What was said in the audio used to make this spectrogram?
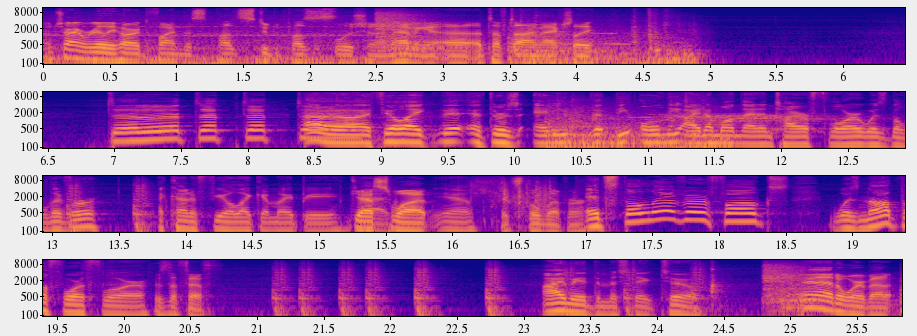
I'm trying really hard to find this puzzle, stupid puzzle solution. I'm having a, a tough time actually. Da, da, da. I don't know. I feel like th- if there's any, the, the only item on that entire floor was the liver. I kind of feel like it might be. Guess that. what? Yeah. It's the liver. It's the liver, folks. Was not the fourth floor. Was the fifth. I made the mistake too. Eh, don't worry about it.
